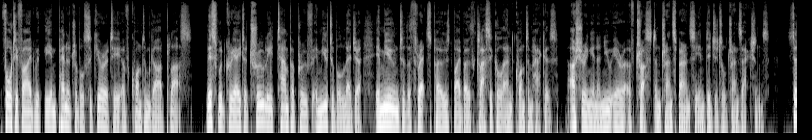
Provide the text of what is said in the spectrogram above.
fortified with the impenetrable security of Quantum Guard Plus. This would create a truly tamper-proof immutable ledger, immune to the threats posed by both classical and quantum hackers, ushering in a new era of trust and transparency in digital transactions. So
